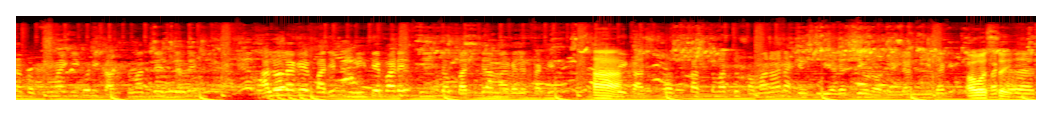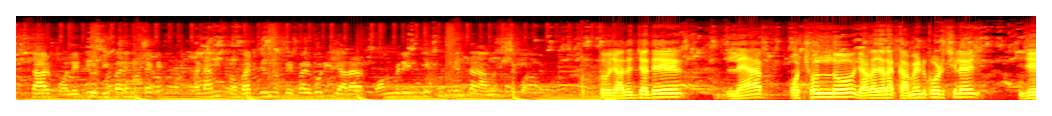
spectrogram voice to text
সবসময় কি করি? কাস্টমারদের যাতে ভালো লাগে বাজেট নিতে পারে সেই সব বাচ্চা আমার কাছে থাকে। হ্যাঁ। সব কাস্টমার তো সমান হয় না কেউ কুড়ি হাজার দিয়েও রড নিয়ে থাকে। অবশ্যই। তার কোয়ালিটিও ডিফারেন্স থাকে। বাট আমি সবার জন্য প্রেফার করি যারা কম রেঞ্জে খুঁজছেন তারা আমার সাথে তো যাদের যাদের ল্যাব পছন্দ যারা যারা কমেন্ট করছিলেন যে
